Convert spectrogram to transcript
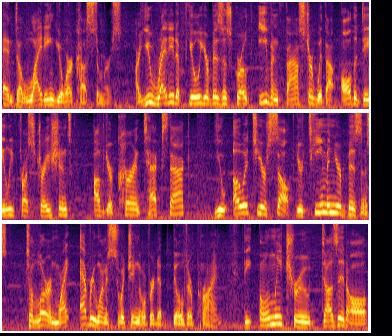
and delighting your customers. Are you ready to fuel your business growth even faster without all the daily frustrations of your current tech stack, you owe it to yourself, your team, and your business to learn why everyone is switching over to Builder Prime, the only true does it all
